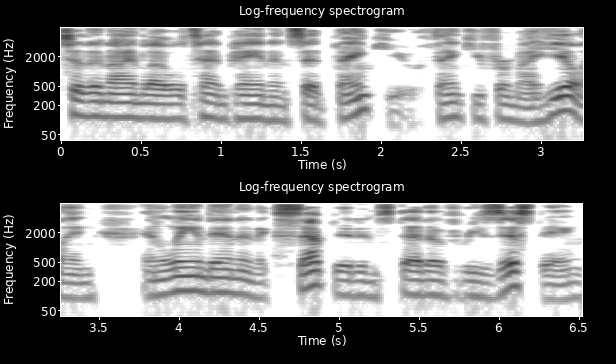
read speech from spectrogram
to the nine level 10 pain and said, Thank you. Thank you for my healing, and leaned in and accepted instead of resisting,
